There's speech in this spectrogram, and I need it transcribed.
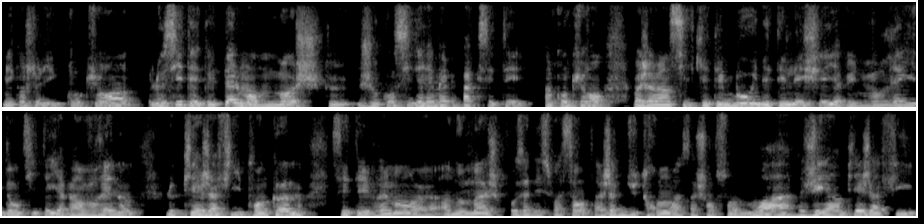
Mais quand je te dis concurrent, le site était tellement moche que je considérais même pas que c'était un concurrent. Moi, j'avais un site qui était beau, il était léché, il y avait une vraie identité, il y avait un vrai nom. Le piège à filles.com, c'était vraiment euh, un hommage aux années 60 à Jacques Dutronc, à sa chanson Moi, j'ai un piège à filles.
